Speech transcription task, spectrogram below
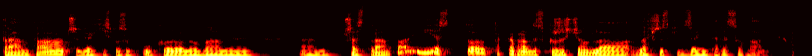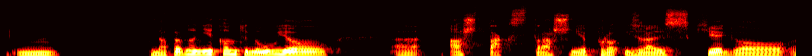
Trumpa, czy w jakiś sposób ukoronowany przez Trumpa i jest to tak naprawdę z korzyścią dla, dla wszystkich zainteresowanych. Mm, na pewno nie kontynuują e, aż tak strasznie proizraelskiego e,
